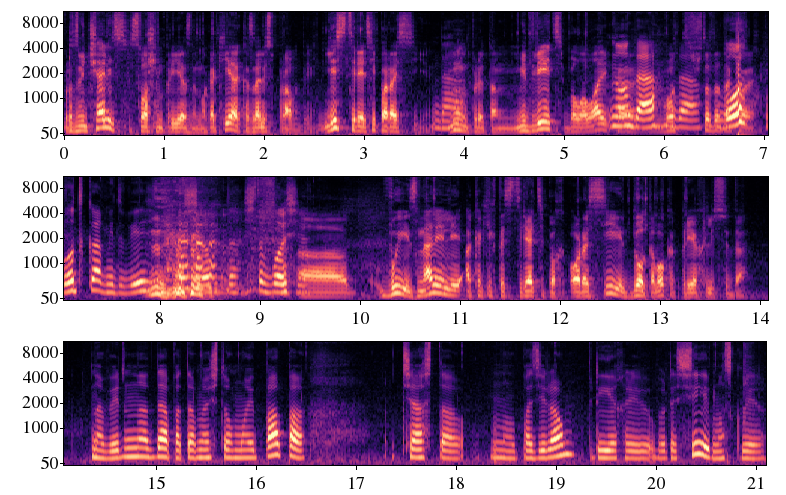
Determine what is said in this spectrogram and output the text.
развенчались с вашим приездом, а какие оказались правдой? Есть стереотипы о России? Да. Ну, например, там, медведь, балалайка, Ну да, вот да. что-то Вод- такое. Водка, медведь, все, да, что больше. А, Вы знали ли о каких-то стереотипах о России до того, как приехали сюда? Наверное, да, потому что мой папа часто ну, по делам приехали в Россию, в Москве,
